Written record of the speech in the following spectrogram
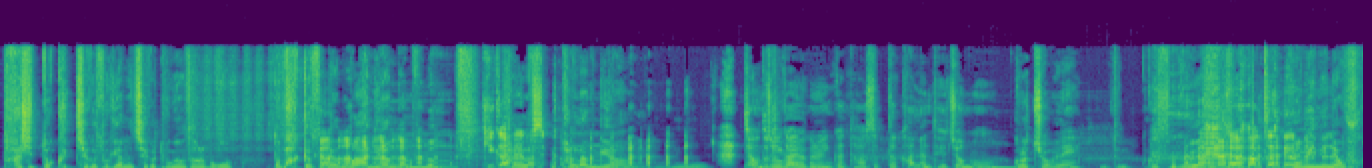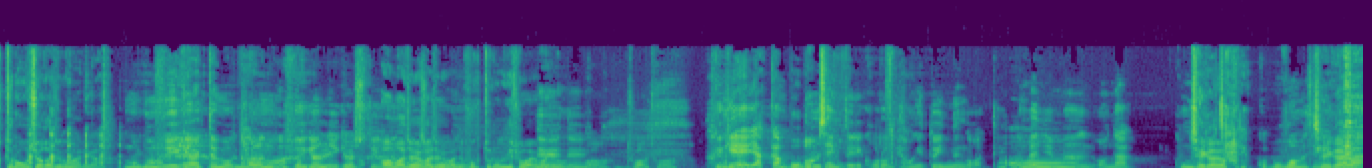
다시 또 그 책을 소개하는 책을 동영상을 보고 또 바뀌었어. 내가 너무 아니란가? 음, 기가 팔라, 팔랑기야. 양쪽을 그러니까 다 습득하면 되죠, 뭐. 음. 그렇죠. 예. 네. 예. 아무튼 그렇습니다. 왜 고민이냐고 훅 들어오셔가지고 말이야. 뭐 그럼 얘기할 때 뭐 다른 의견을 얘기할 수도 있는 아 맞아요, 맞아요, 뭐. 맞아요. 훅 들어오는 게 좋아요, 네, 맞아요. 네. 와, 좋아, 좋아. 그게 약간 모범생들이 그런 병이 또 있는 것 같아요. 어. 선배님은 워낙 공부 제가요? 잘했고 모범생 제가요?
